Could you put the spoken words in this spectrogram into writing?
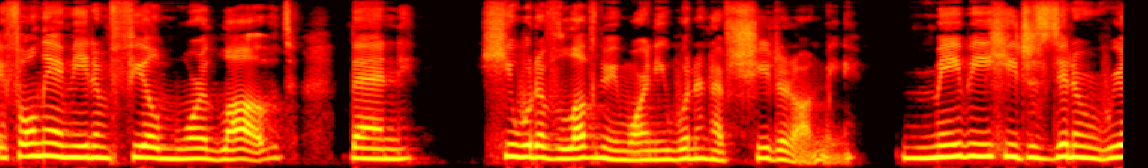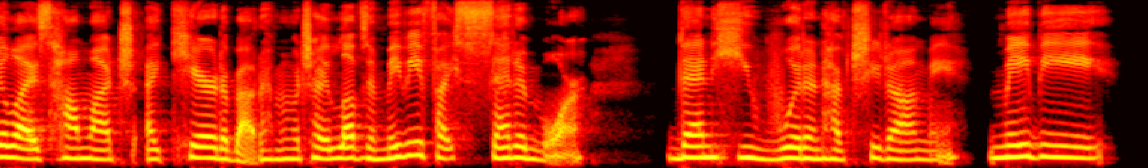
if only I made him feel more loved, then he would have loved me more and he wouldn't have cheated on me. Maybe he just didn't realize how much I cared about him, how much I loved him. Maybe if I said it more, then he wouldn't have cheated on me. Maybe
